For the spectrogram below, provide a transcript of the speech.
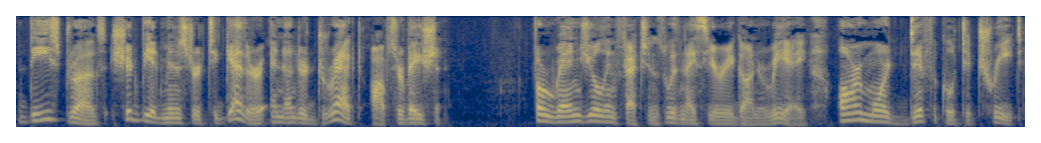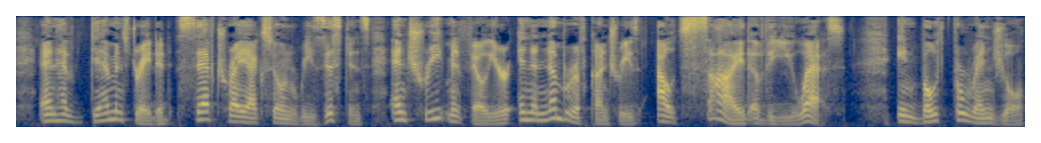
these drugs should be administered together and under direct observation. Pharyngeal infections with Neisseria gonorrhoeae are more difficult to treat and have demonstrated ceftriaxone resistance and treatment failure in a number of countries outside of the U.S. In both pharyngeal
